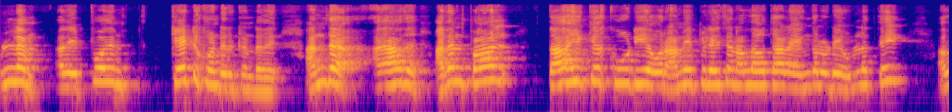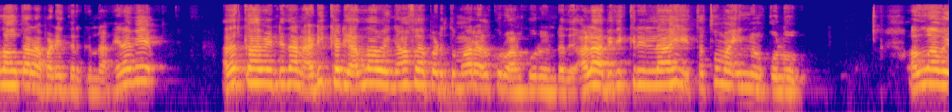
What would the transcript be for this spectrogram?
உள்ளம் அதை எப்போதும் கேட்டுக்கொண்டிருக்கின்றது. அந்த அதாவது அதன்பால் தாகிக்கக்கூடிய ஒரு அமைப்பிலே தான் அல்லாஹு தாலா எங்களுடைய உள்ளத்தை அல்லாஹு தாலா படைத்திருக்கின்றான். எனவே அதற்காக வேண்டிதான் அடிக்கடி அல்லாவை ஞாபகப்படுத்துமாறு அல் குர்ஆன் கூறுகின்றது. அலா பிதிக்ரில்லாஹி தத்தும இன்னுல் குலூப். அல்லாவை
